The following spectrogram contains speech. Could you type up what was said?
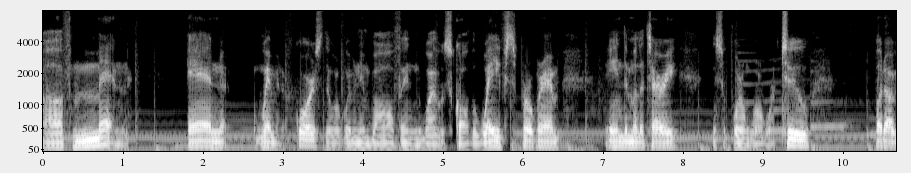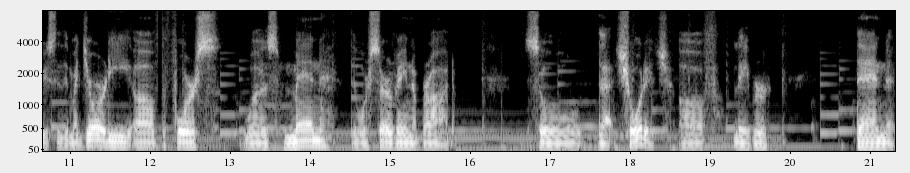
of men and women. Of course, there were women involved in what was called the WAVES program in the military in supporting World War II. But obviously, the majority of the force was men that were serving abroad. So that shortage of labor then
